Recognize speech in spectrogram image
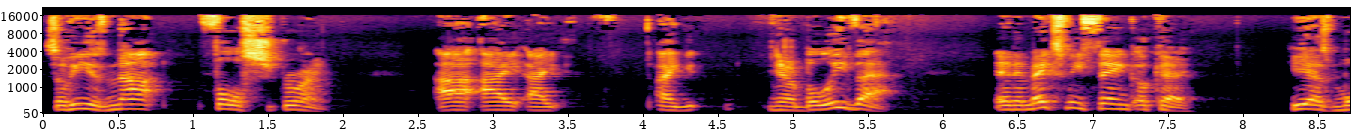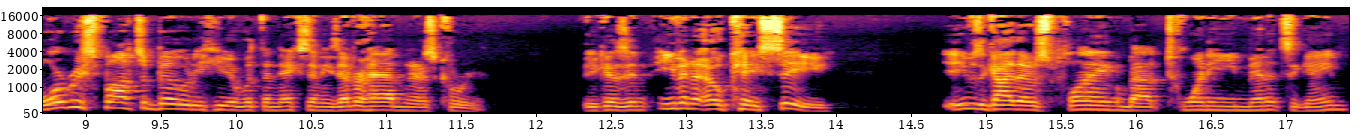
so he is not full strength. I, I, I, I you know, believe that. And it makes me think, okay, he has more responsibility here with the Knicks than he's ever had in his career. Because in, even at OKC, he was a guy that was playing about 20 minutes a game,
